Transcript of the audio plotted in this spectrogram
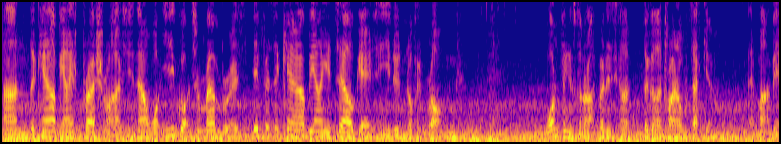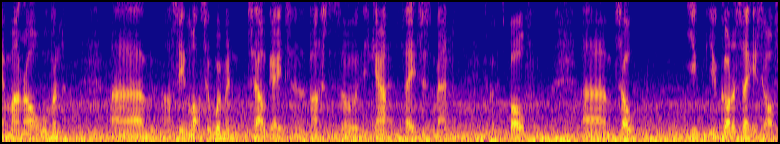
and the car behind is pressurising you. Now what you've got to remember is, if there's a car behind your tailgate and you're doing nothing wrong, one thing is going to happen, is gonna, they're going to try and overtake you. It might be a man or a woman. Um, I've seen lots of women tailgating in the past, so you can't say it's just men, it's, got, it's both. Um, so you, you've got to say to yourself,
